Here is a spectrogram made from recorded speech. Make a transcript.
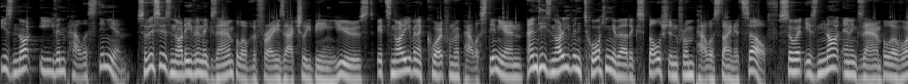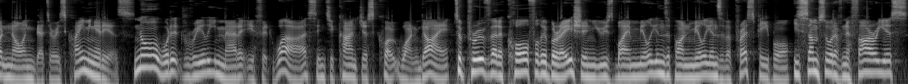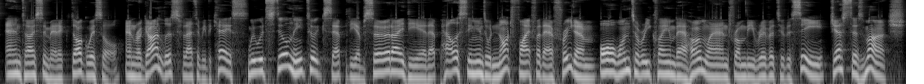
is not even Palestinian. So this is not even an example of the phrase actually being used. It's not even a quote from a Palestinian, and he's not even talking about expulsion from Palestine itself. So it is not an example of what knowing better is claiming it is. Nor would it really matter if it were, since you can't just quote one guy, to prove that a call for liberation used by millions upon millions of oppressed people is some sort of nefarious, anti-Semitic dog whistle. And regardless for that to be the case, we would still need to accept the absurd idea that Palestinians would not fight for their freedom or want to reclaim their homeland from the river to the sea just as much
